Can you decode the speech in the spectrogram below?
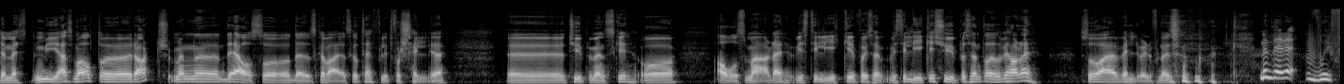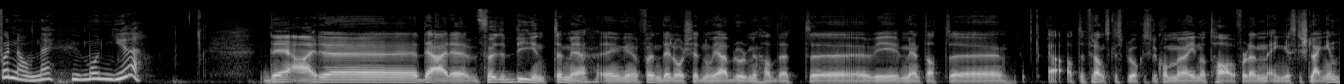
det mest, Mye er smalt og rart, men eh, det er også det det skal være. Det skal treffe litt forskjellige uh, typer mennesker. Og alle som er der, hvis de liker, for eksempel, hvis de liker 20% av det vi har der, så er jeg veldig veldig fornøyd. men dere, hvorfor navnet Humornjø? Det er, det er Før det begynte med, for en del år siden, hvor jeg og broren min hadde et Vi mente at, ja, at det franske språket skulle komme inn og ta over for den engelske slangen.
